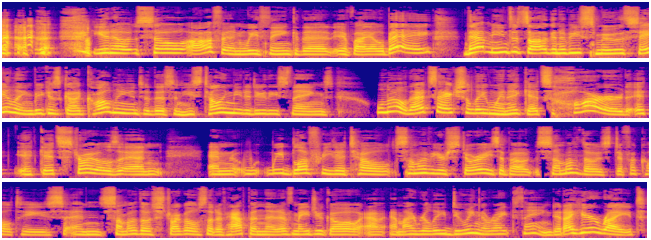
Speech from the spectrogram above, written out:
you know, so often we think that if I obey, that means it's all going to be smooth sailing because God called me into this and he's telling me to do these things. Well, no, that's actually when it gets hard. It, it gets struggles and, and we'd love for you to tell some of your stories about some of those difficulties and some of those struggles that have happened that have made you go, Am I really doing the right thing? Did I hear right?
